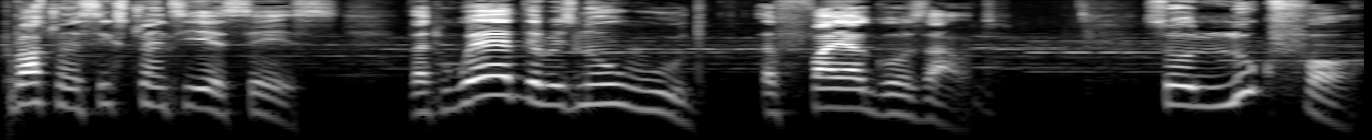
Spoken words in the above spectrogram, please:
Proverbs 26 28 says that where there is no wood, the fire goes out. So look for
